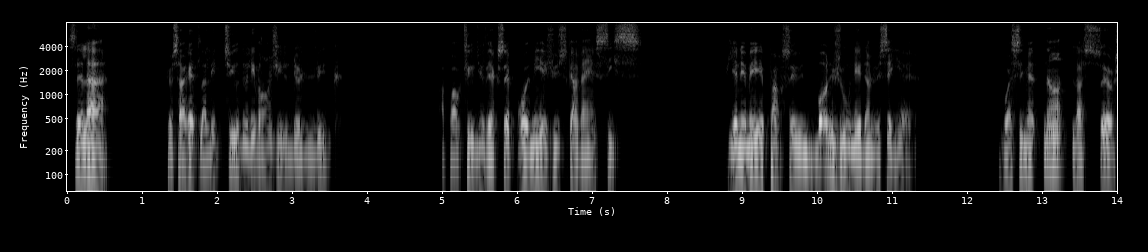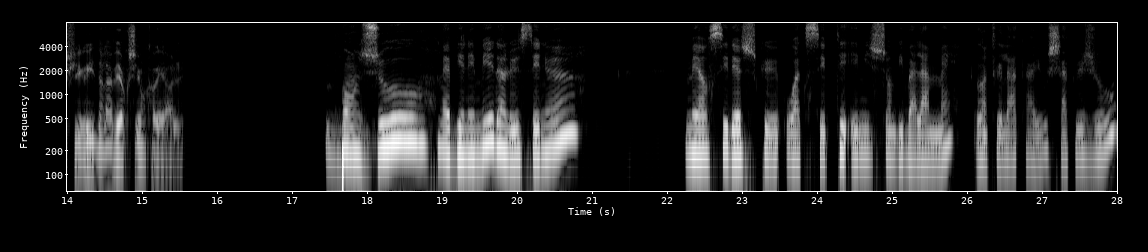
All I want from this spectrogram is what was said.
C'est là que s'arrête la lecture de l'évangile de Luc à partir du verset 1er jusqu'à 26. Bien-aimés, passez une bonne journée dans le Seigneur. Voici maintenant la sœur chérie dans la version créole. Bonjour, mes bien-aimés dans le Seigneur. Merci d'être que vous acceptez émission Bible à la main, rentrer la caillou chaque jour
